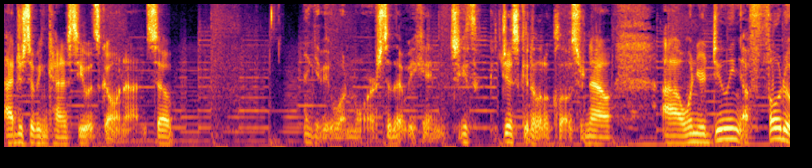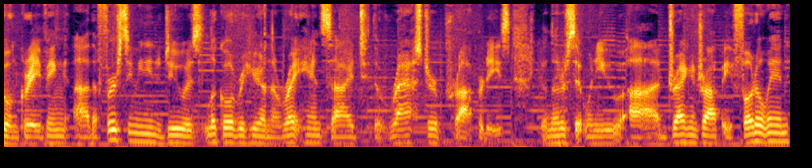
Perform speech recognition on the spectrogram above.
uh, just so we can kind of see what's going on. So and give you one more so that we can just, get a little closer. Now, uh, when you're doing a photo engraving, uh, the first thing we need to do is look over here on the right hand side to the raster properties. You'll notice that when you uh, drag and drop a photo in,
